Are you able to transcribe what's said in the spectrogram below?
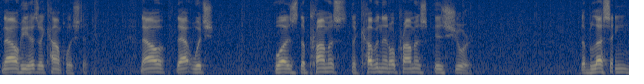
Now he has accomplished it. Now that which was the promise, the covenantal promise, is sure. The blessing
